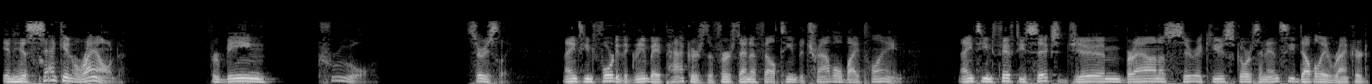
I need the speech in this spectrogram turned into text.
in his second round for being cruel. Seriously. 1940, the Green Bay Packers, the first NFL team to travel by plane. 1956, Jim Brown of Syracuse scores an NCAA record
